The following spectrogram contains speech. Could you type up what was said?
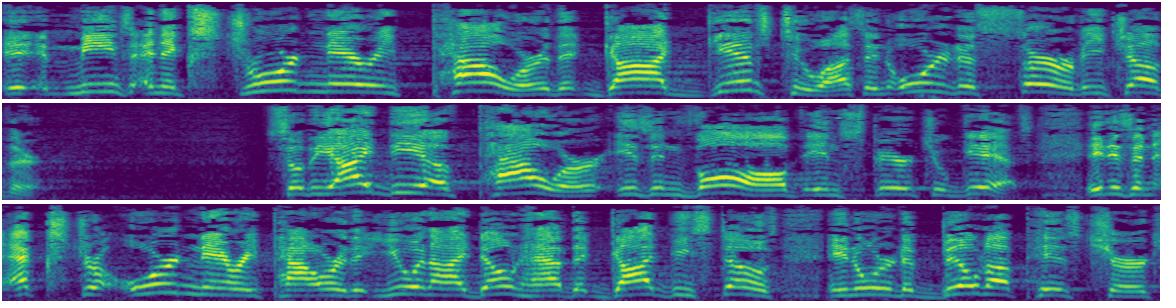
it means an extraordinary power that God gives to us in order to serve each other. So the idea of power is involved in spiritual gifts. It is an extraordinary power that you and I don't have that God bestows in order to build up His church,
